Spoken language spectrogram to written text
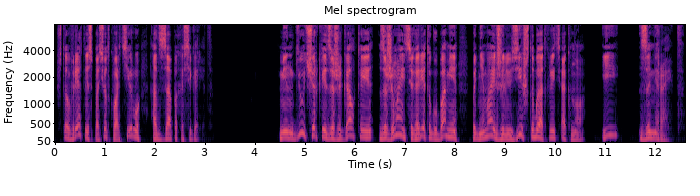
что вряд ли спасет квартиру от запаха сигарет. Мингю черкает зажигалкой, зажимает сигарету губами, поднимает жалюзи, чтобы открыть окно, и замирает.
